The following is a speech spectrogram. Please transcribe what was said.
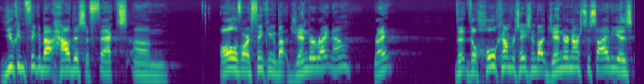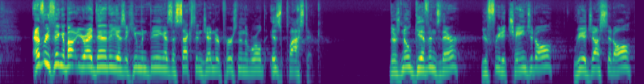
you can think about how this affects um, all of our thinking about gender right now, right? The, the whole conversation about gender in our society is everything about your identity as a human being, as a sex and gendered person in the world is plastic. There's no givens there. You're free to change it all, readjust it all,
